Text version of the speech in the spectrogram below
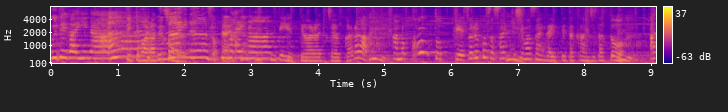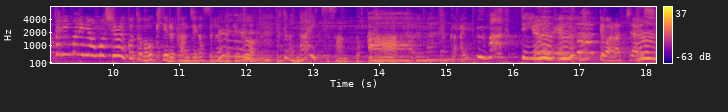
腕がいいなーって言って笑っちゃう。うまいなって言って笑っちゃうから、うん。あのコントってそれこそさっき島さんが言ってた感じだと、うん。当たり前に面白いことが起きてる感じがするんだけど、例えばナイツさんとかあーうまい。なんかあうまっていうので、うわーって笑っちゃうし、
